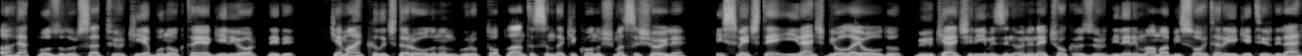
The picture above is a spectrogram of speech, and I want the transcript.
Ahlak bozulursa Türkiye bu noktaya geliyor, dedi. Kemal Kılıçdaroğlu'nun grup toplantısındaki konuşması şöyle. İsveç'te iğrenç bir olay oldu, Büyükelçiliğimizin önüne çok özür dilerim ama bir soytarıyı getirdiler,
